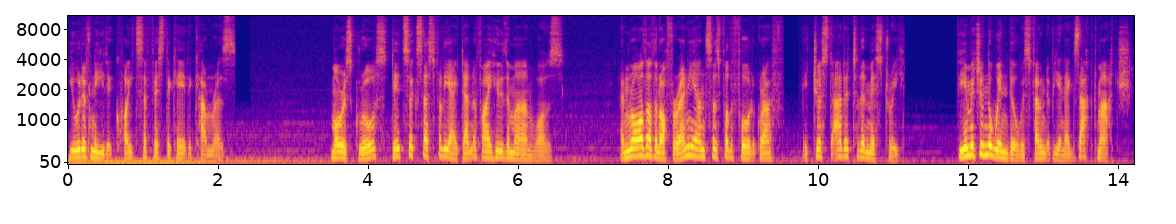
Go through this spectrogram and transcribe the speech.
you would have needed quite sophisticated cameras. Maurice Grosse did successfully identify who the man was, and rather than offer any answers for the photograph, it just added to the mystery. The image in the window was found to be an exact match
